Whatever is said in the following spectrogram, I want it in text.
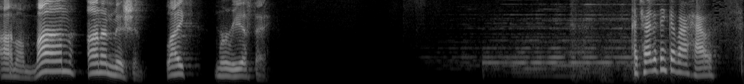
I'm a mom on a mission like Maria Fay. I try to think of our house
